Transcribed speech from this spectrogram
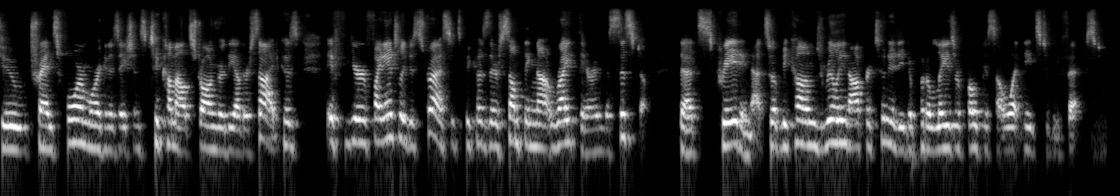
to transform organizations to come out stronger the other side. Because if you're financially distressed, it's because there's something not right there in the system that's creating that. So it becomes really an opportunity to put a laser focus on what needs to be fixed.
